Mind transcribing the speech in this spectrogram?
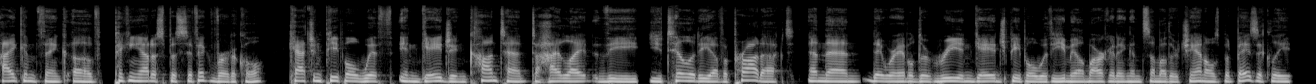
I can think of picking out a specific vertical, catching people with engaging content to highlight the utility of a product. And then they were able to re engage people with email marketing and some other channels. But basically,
